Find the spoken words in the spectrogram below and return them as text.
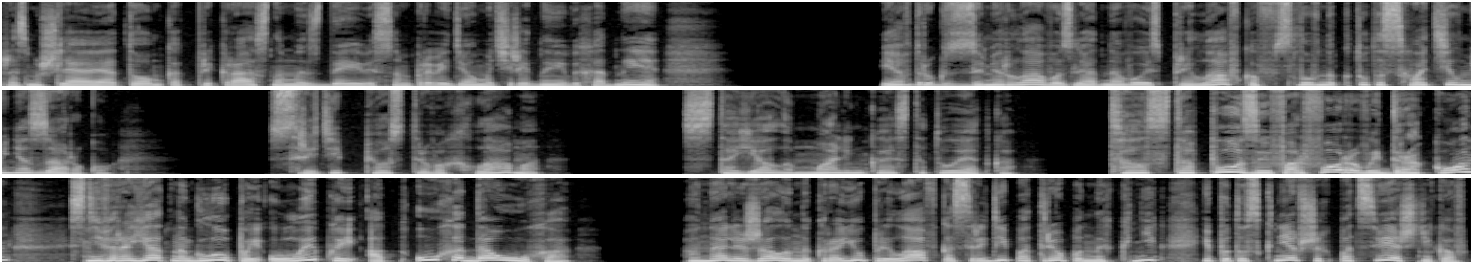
Размышляя о том, как прекрасно мы с Дэвисом проведем очередные выходные, я вдруг замерла возле одного из прилавков, словно кто-то схватил меня за руку — Среди пестрого хлама стояла маленькая статуэтка. Толстопузый фарфоровый дракон с невероятно глупой улыбкой от уха до уха. Она лежала на краю прилавка среди потрепанных книг и потускневших подсвечников.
